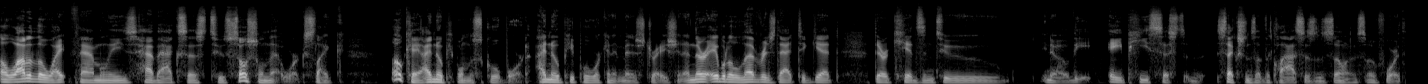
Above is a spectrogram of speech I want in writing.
a lot of the white families have access to social networks like okay, I know people on the school board, I know people work in administration, and they're able to leverage that to get their kids into you know the AP system sections of the classes and so on and so forth.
